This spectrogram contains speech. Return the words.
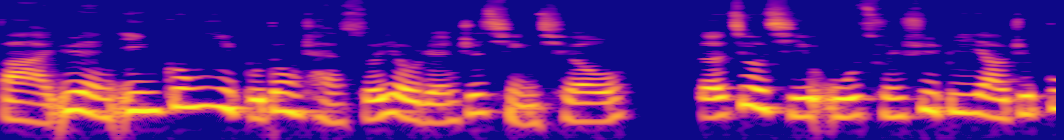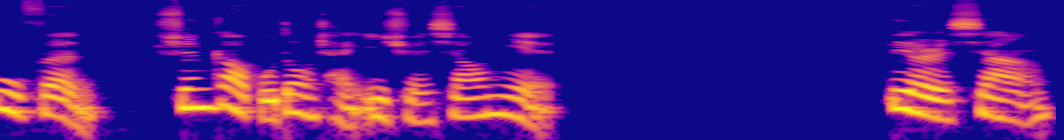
法院因公益不动产所有人之请求，得就其无存续必要之部分，宣告不动产役权消灭。第二项，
